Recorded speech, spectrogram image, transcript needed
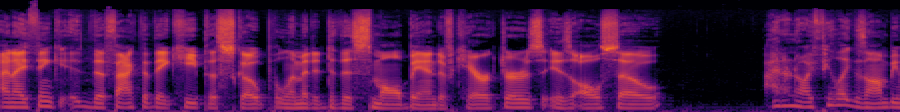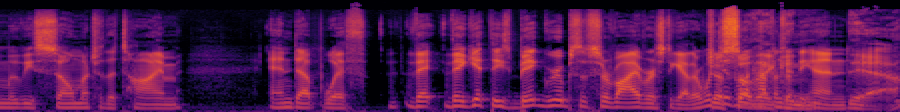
and I think the fact that they keep the scope limited to this small band of characters is also I don't know, I feel like zombie movies so much of the time end up with they they get these big groups of survivors together, which Just is so what happens can. at the end. Yeah.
